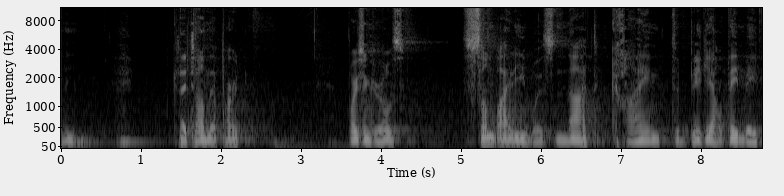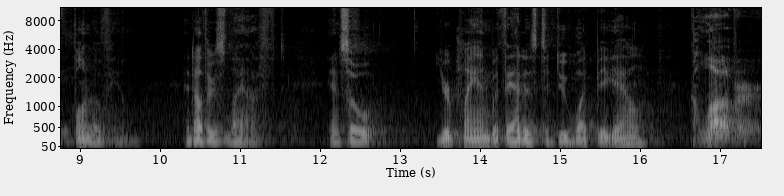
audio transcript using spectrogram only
Mhm. Can I tell him that part? Boys and girls, somebody was not kind to Big Al. They made fun of him, and others laughed. And so, your plan with that is to do what, Big Al? Clobber.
